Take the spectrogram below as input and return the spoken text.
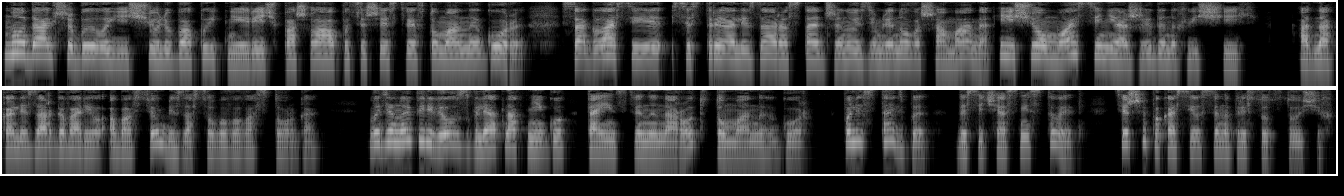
Но дальше было еще любопытнее. Речь пошла о путешествии в Туманные горы, согласии сестры Ализара стать женой земляного шамана и еще массе неожиданных вещей. Однако Ализар говорил обо всем без особого восторга. Водяной перевел взгляд на книгу «Таинственный народ Туманных гор». Полистать бы, да сейчас не стоит. Терши покосился на присутствующих.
